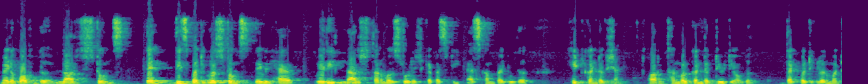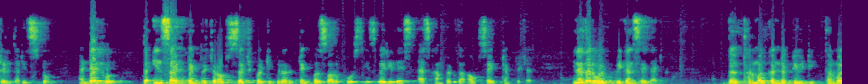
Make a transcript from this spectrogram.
made up of the large stones, then these particular stones, they will have very large thermal storage capacity as compared to the heat conduction or thermal conductivity of the that particular material that is stone. And therefore, the inside temperature of such particular temples or forts is very less as compared to the outside temperature. In other words, we can say that the thermal conductivity, thermal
